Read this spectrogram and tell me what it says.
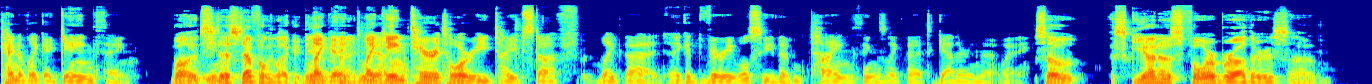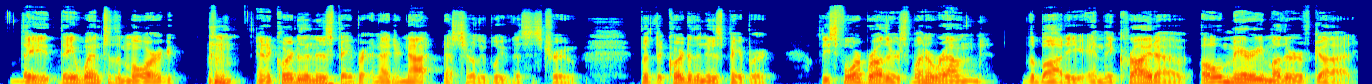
kind of like a gang thing, Well, it's in- it's definitely like a gang like thing. a like yeah. gang territory type stuff like that. I could very well see them tying things like that together in that way. So Sciano's four brothers, uh, they they went to the morgue, and according to the newspaper, and I do not necessarily believe this is true, but according to the newspaper, these four brothers went around the body and they cried out, "Oh Mary, Mother of God,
